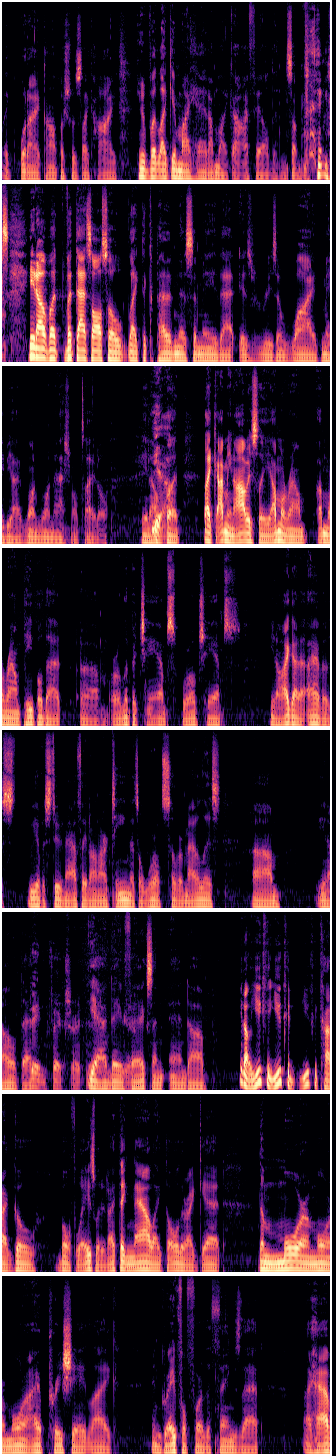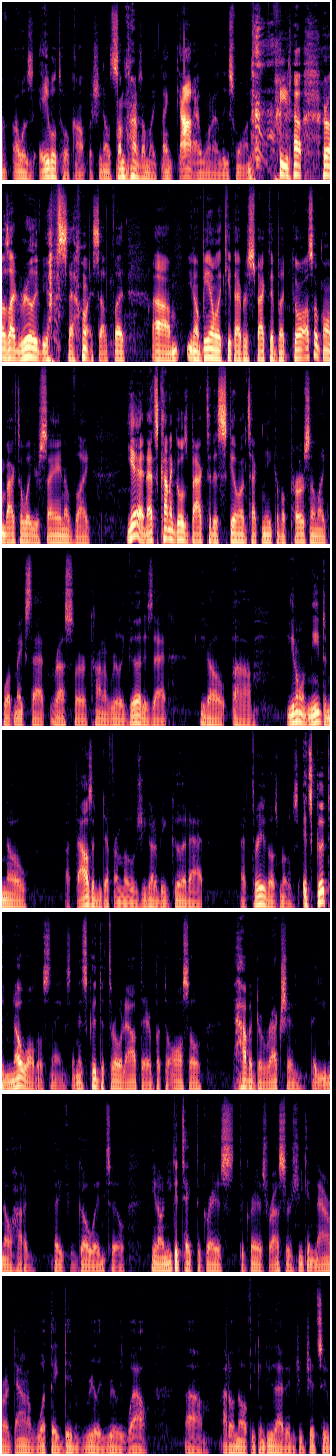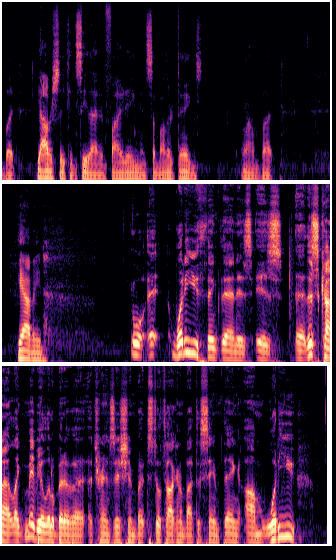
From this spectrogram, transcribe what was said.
like what I accomplished was like high, you know, but like in my head, I'm like, oh, I failed in some things, you know. But but that's also like the competitiveness in me that is reason why maybe I won one national title, you know. Yeah. But like, I mean, obviously, I'm around I'm around people that um, are Olympic champs, world champs. You know, I got a, I have a we have a student athlete on our team that's a world silver medalist. Um, you know that Daton Fix right yeah, Daton Fix, and and uh, you know you could you could you could kind of go both ways with it. I think now, like the older I get, the more and more and more I appreciate like and grateful for the things that I have I was able to accomplish. You know, sometimes I'm like, thank God I won at least one, you know, or else I'd really be upset with myself. But um, you know, being able to keep that perspective, but go also going back to what you're saying of like, yeah, and that's kind of goes back to the skill and technique of a person. Like what makes that wrestler kind of really good is that, you know, um, you don't need to know a thousand different moves. You got to be good at at three of those moves. It's good to know all those things, and it's good to throw it out there, but to also have a direction that you know how to that you could go into. You know, and you could take the greatest the greatest wrestlers, you can narrow it down of what they did really really well. Um, I don't know if you can do that in jujitsu, but you obviously can see that in fighting and some other things. Um, but yeah, I mean, Well, eh, what do you think then is is uh, this is kind of like maybe a little bit of a, a transition, but still talking about the same thing. Um, what do you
